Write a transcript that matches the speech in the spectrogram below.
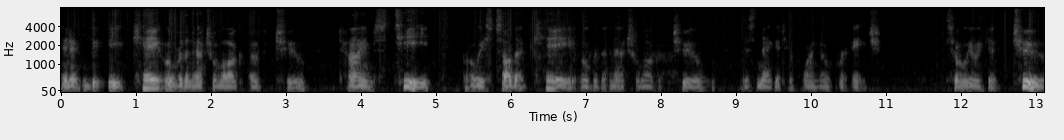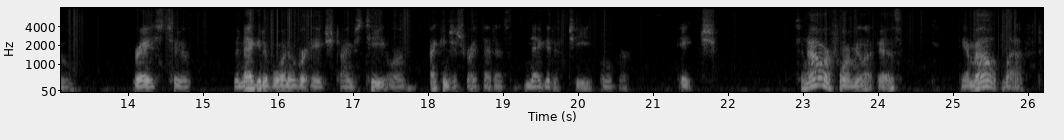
and it would be k over the natural log of 2 times t, but we saw that k over the natural log of 2 is negative 1 over h. So we would get 2 raised to the negative 1 over h times t, or I can just write that as negative t over h. So now our formula is the amount left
